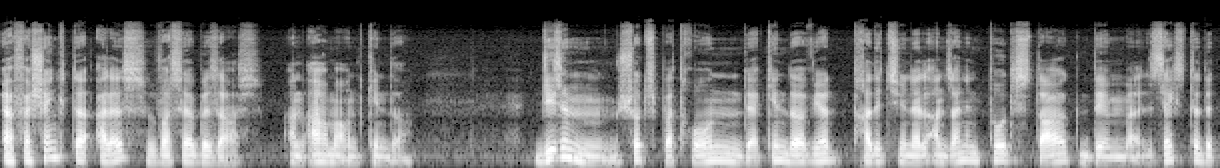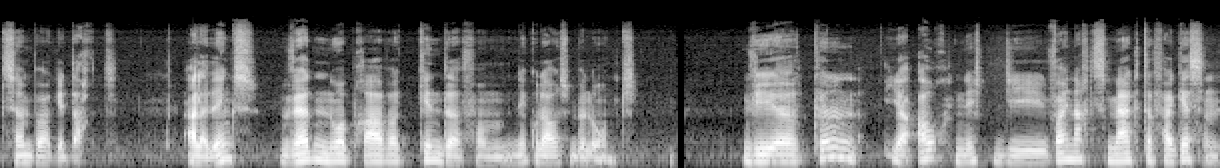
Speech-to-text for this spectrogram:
Er verschenkte alles, was er besaß, an Arme und Kinder. Diesem Schutzpatron der Kinder wird traditionell an seinem Todestag, dem 6. Dezember, gedacht. Allerdings werden nur brave Kinder vom Nikolaus belohnt. Wir können ja auch nicht die Weihnachtsmärkte vergessen.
